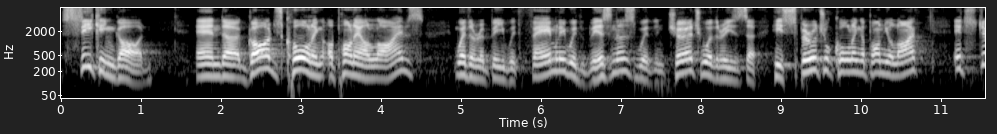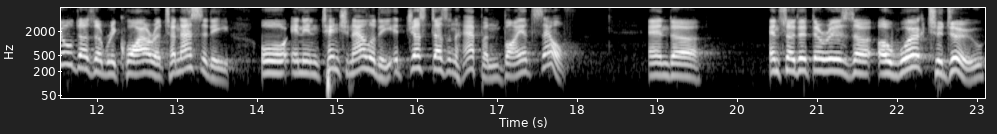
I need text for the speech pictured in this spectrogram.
seeking God. And uh, God's calling upon our lives, whether it be with family, with business, within church, whether His, uh, his spiritual calling upon your life, it still does require a tenacity or an intentionality. It just doesn't happen by itself. And, uh, and so that there is a, a work to do,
